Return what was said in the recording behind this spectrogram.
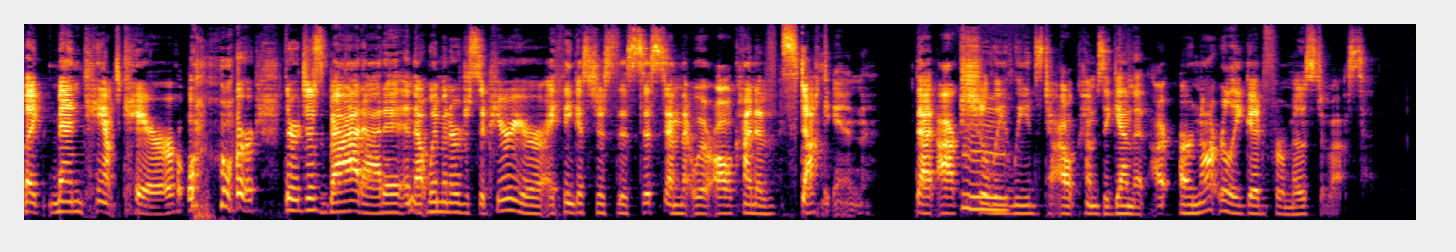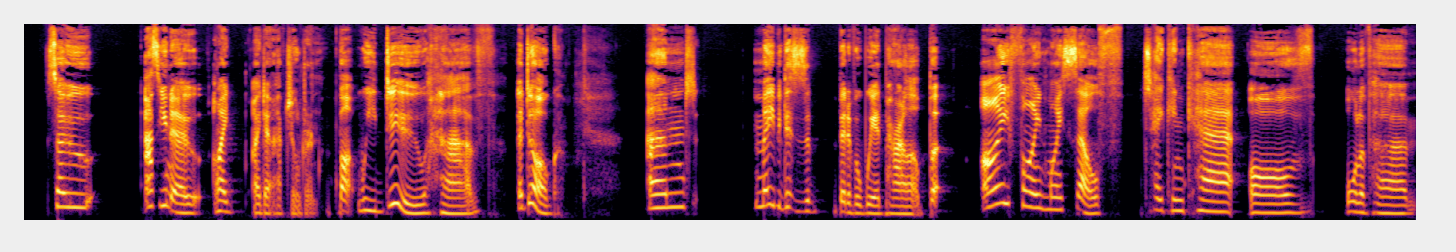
like men can't care or, or, they're just bad at it and that women are just superior. I think it's just this system that we're all kind of stuck in that actually mm. leads to outcomes again that are, are not really good for most of us. So as you know i i don't have children but we do have a dog. And maybe this is a bit of a weird parallel, but I find myself taking care of all of her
